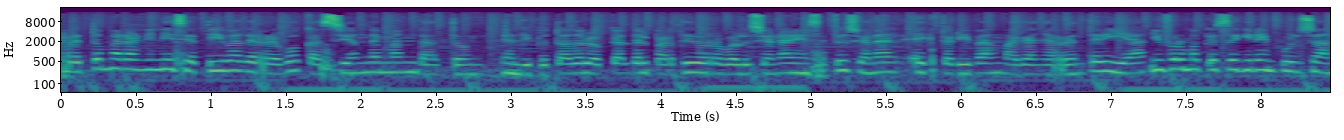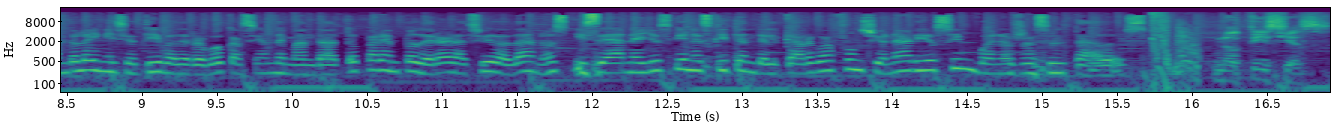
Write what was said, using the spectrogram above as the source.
Retomarán iniciativa de revocación de mandato. El diputado local del Partido Revolucionario Institucional, Héctor Iván Magaña Rentería, informó que seguirá impulsando la iniciativa de revocación de mandato para empoderar a ciudadanos y sean ellos quienes quiten del cargo a funcionarios sin buenos resultados. Noticias.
